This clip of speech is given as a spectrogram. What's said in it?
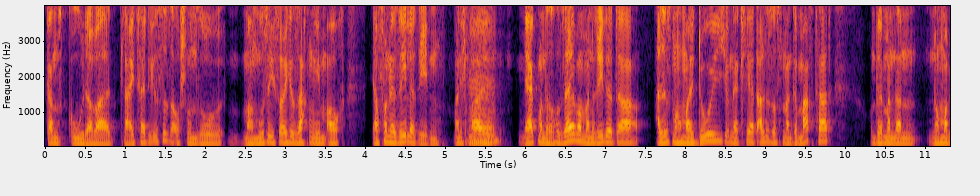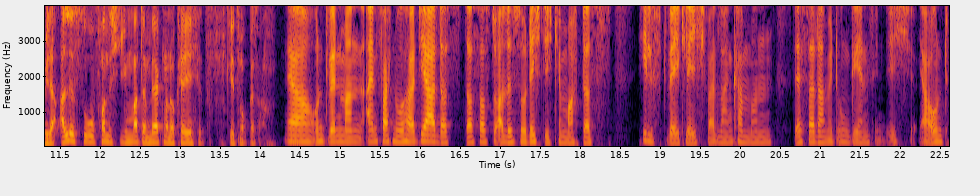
ganz gut. Aber gleichzeitig ist es auch schon so, man muss sich solche Sachen eben auch ja von der Seele reden. Manchmal mhm. merkt man das auch selber, man redet da alles nochmal durch und erklärt alles, was man gemacht hat. Und wenn man dann nochmal wieder alles so von sich gegeben hat, dann merkt man, okay, jetzt geht's noch besser. Ja, und wenn man einfach nur hört, ja, das, das hast du alles so richtig gemacht, das hilft wirklich, weil dann kann man besser damit umgehen, finde ich. Ja, und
